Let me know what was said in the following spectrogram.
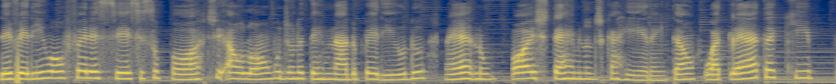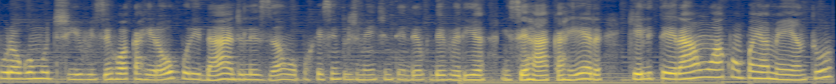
deveriam oferecer esse suporte ao longo de um determinado período, né, no pós-término de carreira. Então, o atleta que por algum motivo encerrou a carreira ou por idade, lesão ou porque simplesmente entendeu que deveria encerrar a carreira, que ele terá um acompanhamento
